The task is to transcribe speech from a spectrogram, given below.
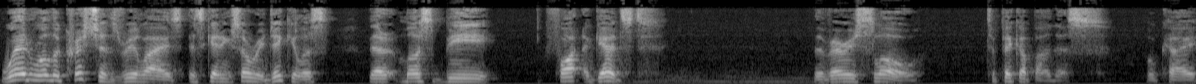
When will the Christians realize it's getting so ridiculous that it must be fought against? They're very slow to pick up on this. Okay?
